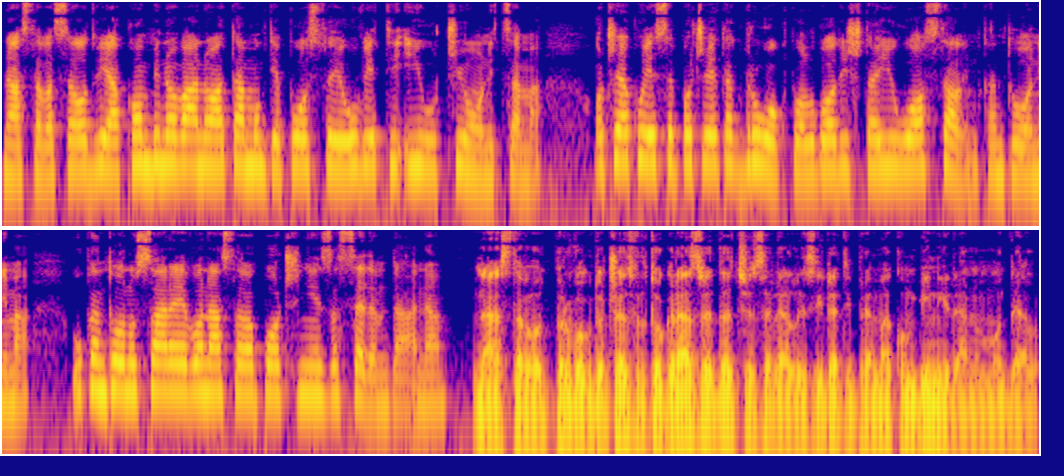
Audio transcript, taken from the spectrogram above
Nastava se odvija kombinovano, a tamo gdje postoje uvjeti i učionicama. Očekuje se početak drugog polugodišta i u ostalim kantonima. U kantonu Sarajevo nastava počinje za sedam dana. Nastava od prvog do četvrtog razreda će se realizirati prema kombiniranom modelu.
